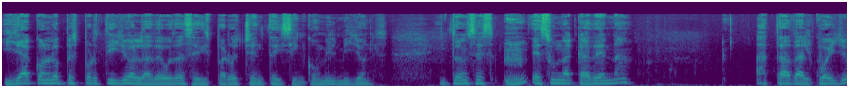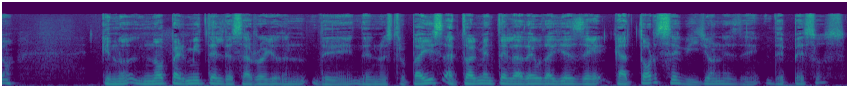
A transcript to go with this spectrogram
Y ya con López Portillo la deuda se disparó 85 mil millones. Entonces es una cadena atada al cuello que no, permite el desarrollo de, nuestro país. Actualmente la deuda ya es de 14 billones de pesos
